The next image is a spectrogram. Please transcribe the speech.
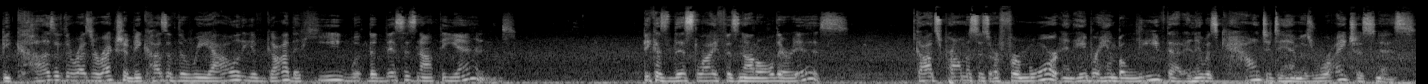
because of the resurrection because of the reality of god that he that this is not the end? Because this life is not all there is. God's promises are for more and abraham believed that and it was counted to him as righteousness.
